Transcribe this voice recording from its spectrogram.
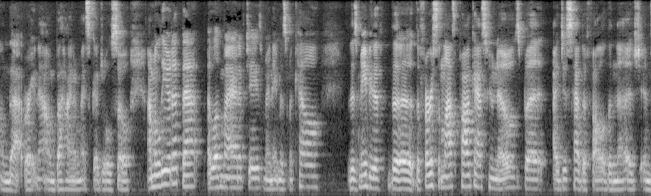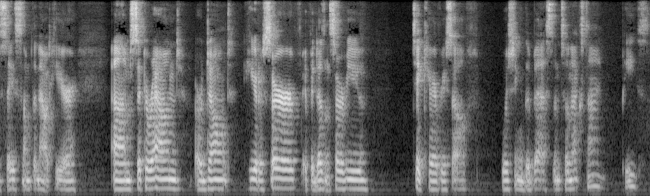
on that right now. I'm behind on my schedule. So I'm gonna leave it at that. I love my INFJs. My name is Mikkel. This may be the, the, the first and last podcast, who knows, but I just had to follow the nudge and say something out here. Um, stick around or don't here to serve. If it doesn't serve you, take care of yourself. Wishing the best. Until next time, peace.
